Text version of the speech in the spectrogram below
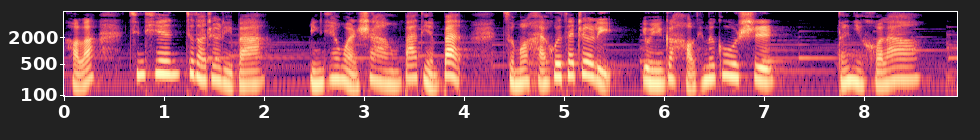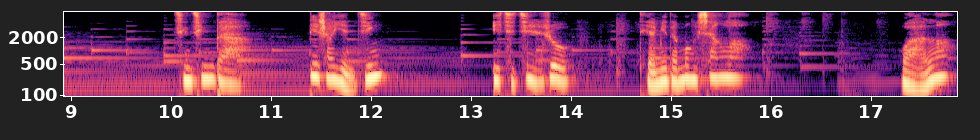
好了，今天就到这里吧。明天晚上八点半，子墨还会在这里用一个好听的故事。等你回来哦，轻轻的闭上眼睛，一起进入甜蜜的梦乡喽。晚安了。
